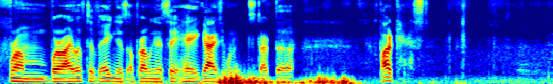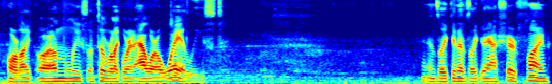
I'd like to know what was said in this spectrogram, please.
from where I live to Vegas. I'm probably to say, hey guys, you want to start the podcast? Or like, or at least until we're like, we're an hour away at least. And it's like, and it's like, yeah, sure, fine.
